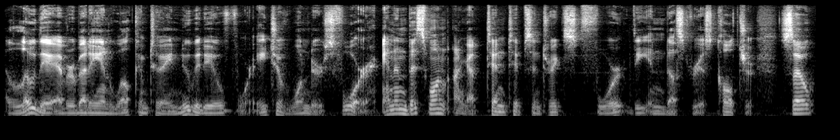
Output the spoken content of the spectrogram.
Hello there everybody and welcome to a new video for Age of Wonders 4 and in this one I got 10 tips and tricks for the industrious culture. So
